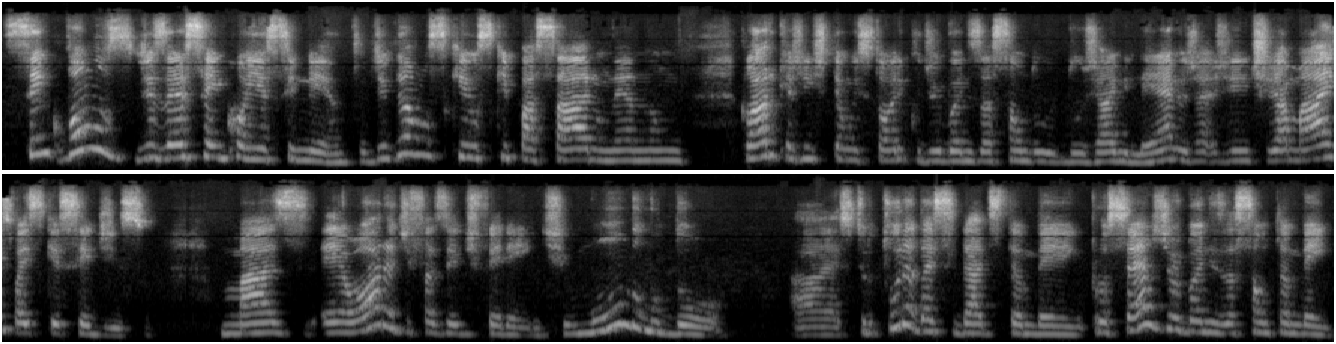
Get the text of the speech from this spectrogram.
sem, vamos dizer sem conhecimento. Digamos que os que passaram, né, não, claro que a gente tem um histórico de urbanização do, do Jaime Lerner, a gente jamais vai esquecer disso, mas é hora de fazer diferente. O mundo mudou, a estrutura das cidades também, o processo de urbanização também.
